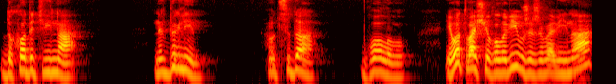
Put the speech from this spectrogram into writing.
доходить війна. Не в Берлін, а от сюди, в голову. І от в вашій голові вже живе війна,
